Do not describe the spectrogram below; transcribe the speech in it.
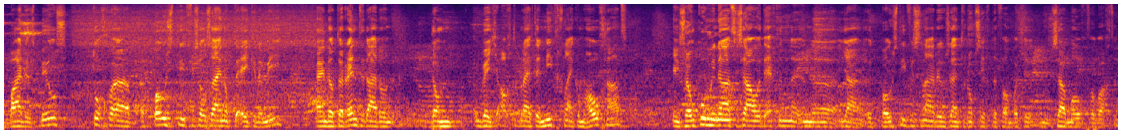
Biden's bills toch uh, positief zal zijn op de economie. En dat de rente daardoor dan een beetje achterblijft en niet gelijk omhoog gaat. In zo'n combinatie zou het echt een, een ja, het positieve scenario zijn ten opzichte van wat je zou mogen verwachten.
